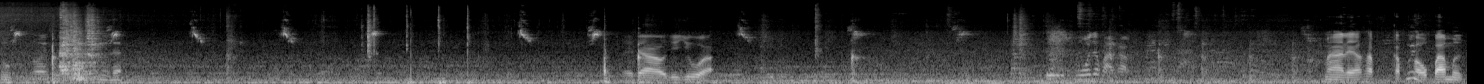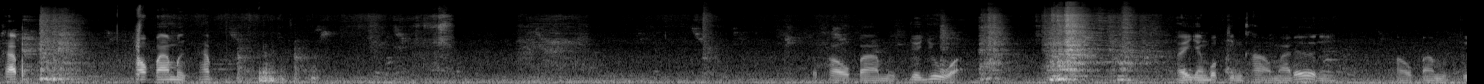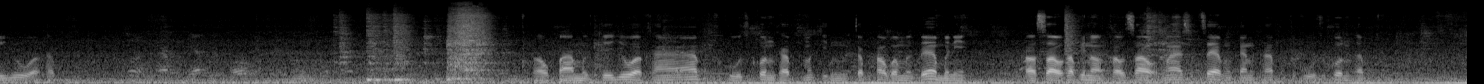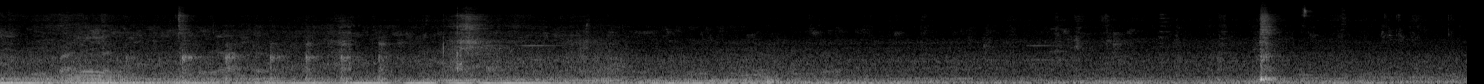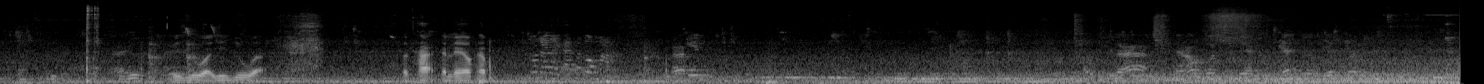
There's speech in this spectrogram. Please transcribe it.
สุกน่อยสุกนี่แหละไอ้ดาวยั่วหมูจะผัดครับๆมาแล้วครับกับเพราปลาหมึกครับเผาปลาหมึกครับ กะเพราปลาหมึกยั่วๆใครยังบอกกินข้าวมาเด้อนี่ เพราปลาหมึกยั่วๆครับอืมกะเพราปลาหมึกยั่วๆครับผู้ทุกคนครับมากินกับข้าวปลาหมึกเด้อมื้อนี้ข้าวเศร้าครับพี่น้องข้าวเศร้ามาแซ่บๆเหมือนกันครับผู้ทุกคนครับ นี่ยั่วๆยั่วปะทะกันแล้วครับหนาว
